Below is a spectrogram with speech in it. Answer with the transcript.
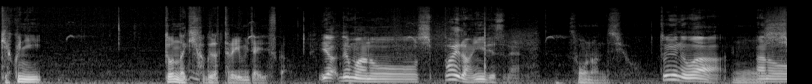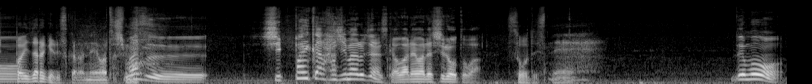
逆にどんな企画だったら読みたいですか？いやでもあの失敗談いいですね。そうなんですよ。というのはもうあの失敗だらけですからね私も。まず失敗から始まるじゃないですか我々素人は。そうですね。でも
